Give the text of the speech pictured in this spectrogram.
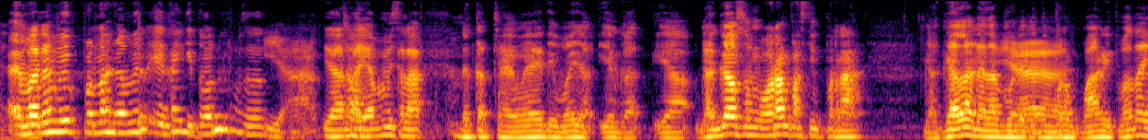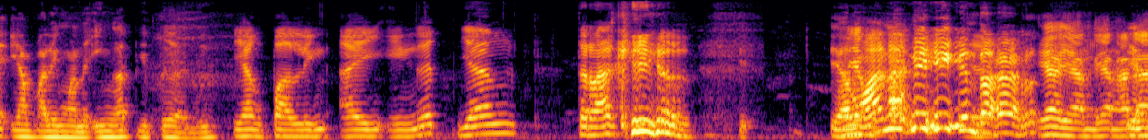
Eh mana Mir, pernah nggak Mir yang kayak gituan Mir maksudnya? Iya. Ya kayak apa misalnya deket cewek tiba ya ya, ga- ya gagal semua orang pasti pernah gagal lah dalam Iya. mendekati perempuan itu Maksudnya yang paling mana ingat gitu anjing. Yang paling aing inget yang terakhir. Yang Yang- mana nih ntar? ya yang yang ada Ya.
